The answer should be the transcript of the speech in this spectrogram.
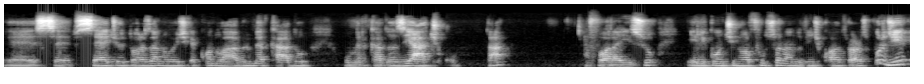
é, 7, 8 horas da noite, que é quando abre o mercado, o mercado asiático. Tá? Fora isso, ele continua funcionando 24 horas por dia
